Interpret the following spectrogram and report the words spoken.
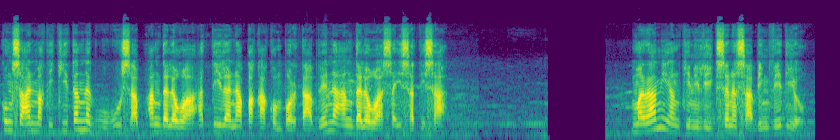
kung saan makikitang nag-uusap ang dalawa at tila napaka-komportable na ang dalawa sa isa't isa. Marami ang kinilig sa nasabing video.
